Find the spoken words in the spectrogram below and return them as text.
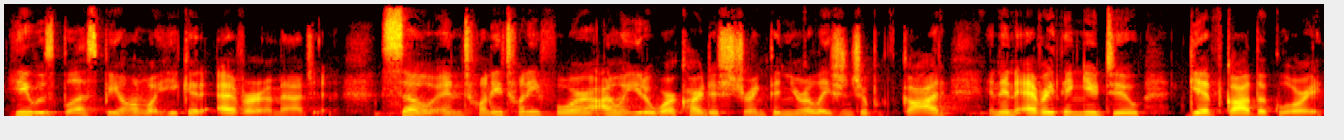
he was blessed beyond what he could ever imagine. So in 2024, I want you to work hard to strengthen your relationship with God, and in everything you do, give God the glory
